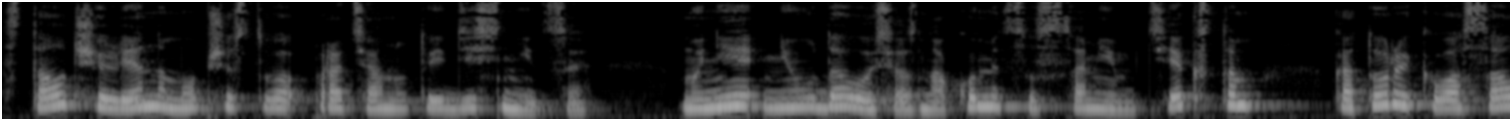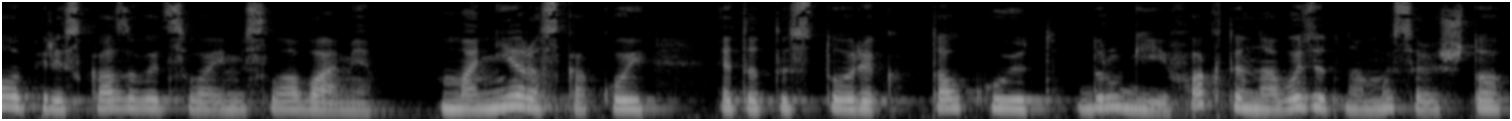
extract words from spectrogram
стал членом общества протянутой десницы. Мне не удалось ознакомиться с самим текстом, который Квасала пересказывает своими словами. Манера, с какой этот историк толкует другие факты, наводит на мысль, что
